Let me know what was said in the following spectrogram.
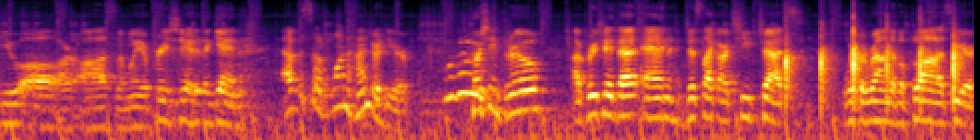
you all are awesome. We appreciate it again. Episode 100 here. Pushing through. I appreciate that. And just like our chief chats, with a round of applause here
